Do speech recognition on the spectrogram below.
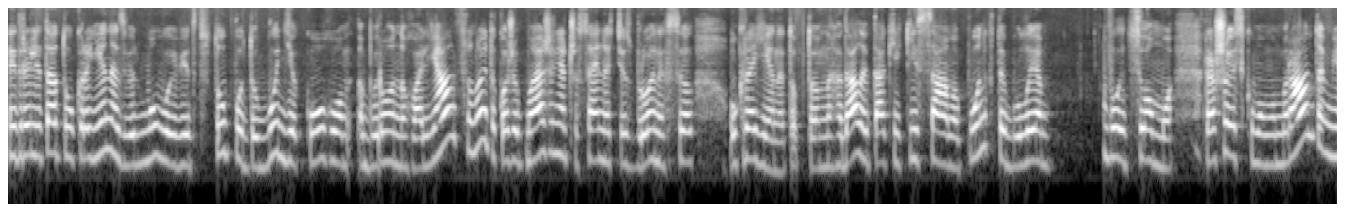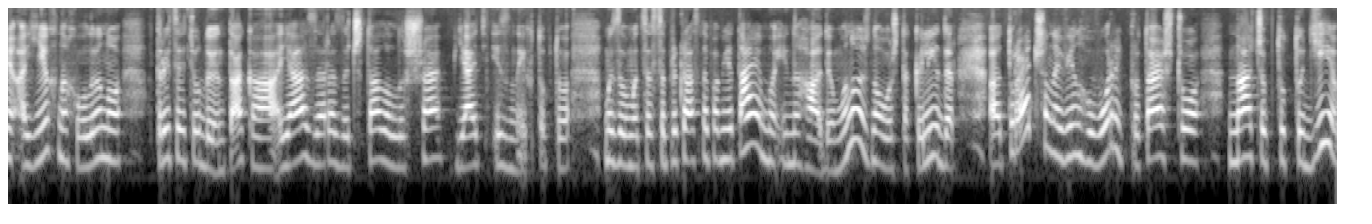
нейтралітету України з відмовою від вступу до будь-якого оборонного альянсу. Ну і також обмеження чисельності збройних сил України. Тобто нагадали так, які саме пункти були. В цьому рашистському меморандумі, а їх на хвилину 31, Так а я зараз зачитала лише 5 із них. Тобто, ми з вами це все прекрасно пам'ятаємо і нагадуємо. Ну і знову ж таки, лідер е, Туреччини він говорить про те, що, начебто, тоді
